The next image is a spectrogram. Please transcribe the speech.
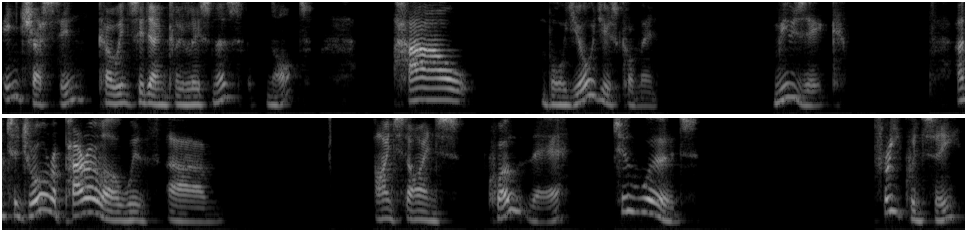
interesting coincidentally listeners not how boy george is coming music and to draw a parallel with um, Einstein's quote there, two words frequency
